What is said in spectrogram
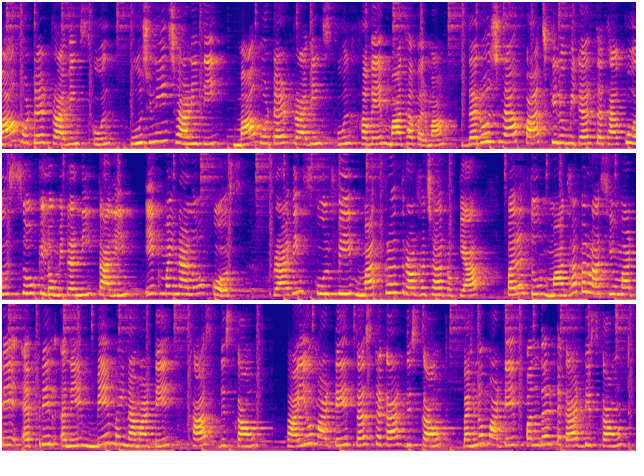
મા મોટર ડ્રાઇવિંગ સ્કૂલ ભુજની જાણીતી મા મોટર ડ્રાઇવિંગ સ્કૂલ હવે માધાપરમાં. દરરોજના પાંચ કિલોમીટર તથા કુલ સો કિલોમીટરની તાલીમ એક મહિનાનો કોર્સ. ડ્રાઇવિંગ સ્કૂલ ફી માત્ર ત્રણ હજાર રૂપિયા. પરંતુ માધાપરવાસીઓ માટે એપ્રિલ અને મે મહિના માટે ખાસ ડિસ્કાઉન્ટ ભાઈઓ માટે દસ ટકા ડિસ્કાઉન્ટ બહેનો માટે પંદર ટકા ડિસ્કાઉન્ટ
